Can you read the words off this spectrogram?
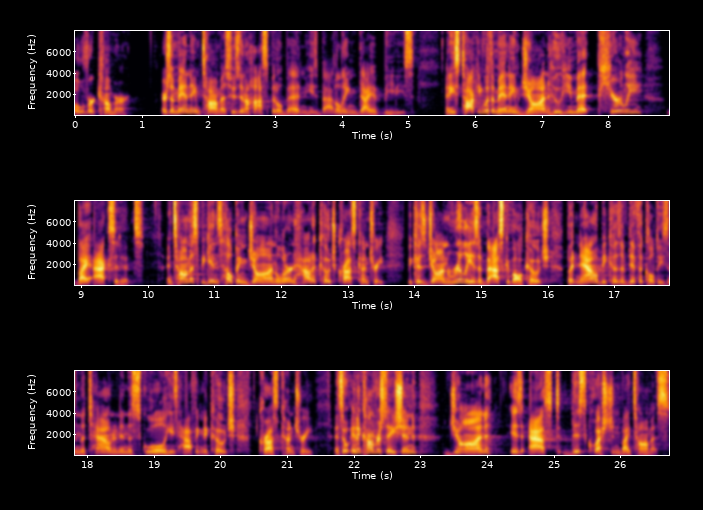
Overcomer, there's a man named Thomas who's in a hospital bed and he's battling diabetes. And he's talking with a man named John who he met purely by accident. And Thomas begins helping John learn how to coach cross country because John really is a basketball coach, but now because of difficulties in the town and in the school, he's having to coach cross country. And so in a conversation, John is asked this question by Thomas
